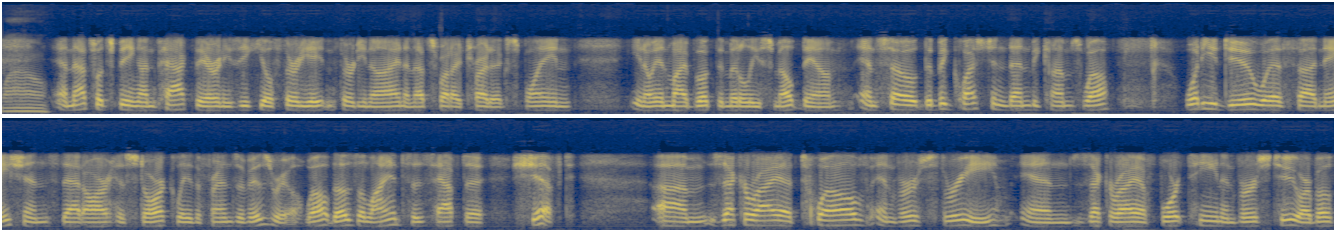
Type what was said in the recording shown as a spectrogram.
Wow. And that's what's being unpacked there in Ezekiel 38 and 39 and that's what I try to explain you know in my book The Middle East Meltdown. And so the big question then becomes well what do you do with uh, nations that are historically the friends of Israel? Well, those alliances have to shift. Um, Zechariah 12 and verse 3 and Zechariah 14 and verse 2 are both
